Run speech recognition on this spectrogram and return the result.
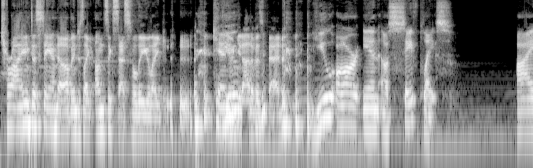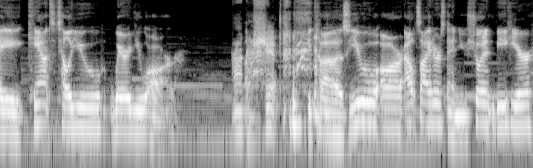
trying to stand up and just like unsuccessfully like can't You- even get out of his bed. you are in a safe place. I can't tell you where you are Rock Ah. shit. because you are outsiders and you shouldn't be here.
